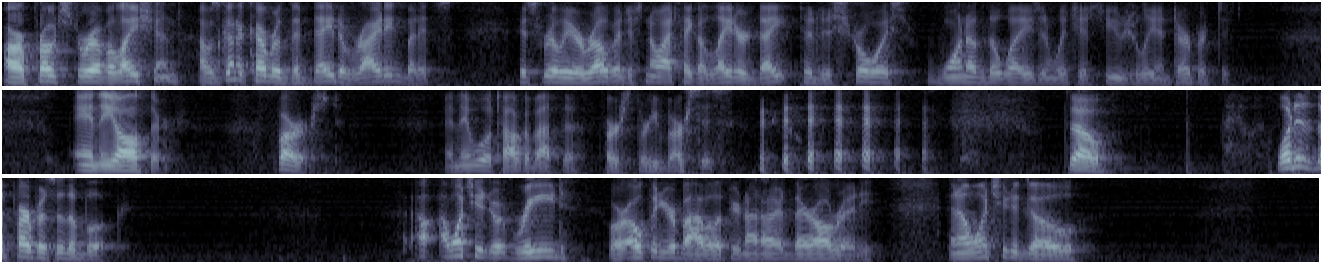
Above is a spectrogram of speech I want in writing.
our approach to Revelation. I was going to cover the date of writing, but it's, it's really irrelevant. Just know I take a later date to destroy one of the ways in which it's usually interpreted. And the author first. And then we'll talk about the first three verses. so, what is the purpose of the book? I want you to read or open your Bible if you're not there already and I want you to go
